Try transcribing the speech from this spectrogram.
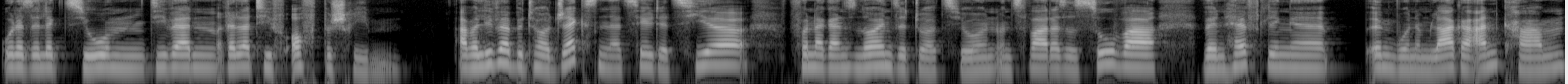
oder Selektionen, die werden relativ oft beschrieben. Aber Liva Bitor Jackson erzählt jetzt hier von einer ganz neuen Situation, und zwar, dass es so war, wenn Häftlinge irgendwo in einem Lager ankam,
